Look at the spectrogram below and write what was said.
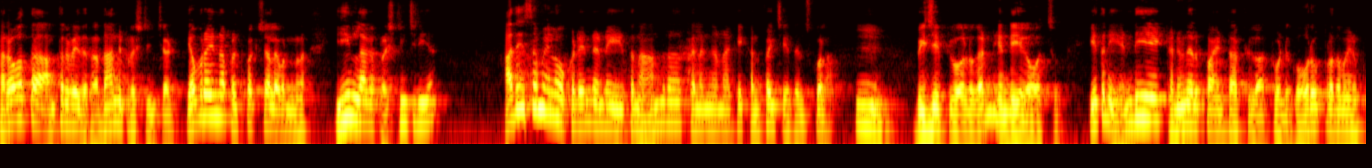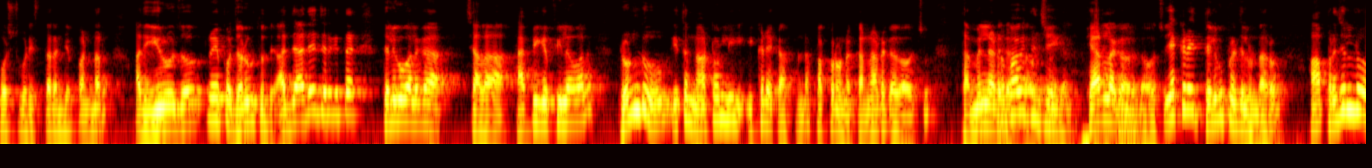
తర్వాత అంతర్వేద రథాన్ని ప్రశ్నించాడు. ఎవరైనా ప్రతిపక్షాలు ఎవరైనా ఈయనలాగా ప్రశ్నించినయా? అదే సమయంలో ఒకటేంటంటే ఇతను ఆంధ్ర తెలంగాణకి కన్ఫైన్ చేయదలుచుకోవాలి. బీజేపీ వాళ్ళు కానీ ఎన్డీఏ కావచ్చు. ఇతను ఎన్డీఏ కన్వీనర్ పాయింట్ ఆఫ్ వ్యూలో అటువంటి గౌరవప్రదమైన పోస్ట్ కూడా ఇస్తారని చెప్పి అన్నారు. అది ఈ రోజు రేపో జరుగుతుంది. అది అదే జరిగితే తెలుగు వాళ్ళగా చాలా హ్యాపీగా ఫీల్ అవ్వాలి. రెండు ఇతను నాట్ ఓన్లీ ఇక్కడే కాకుండా పక్కన ఉన్న కర్ణాటక కావచ్చు తమిళనాడు ప్రభావితం చేయగలరు. కేరళ గారు కావచ్చు ఎక్కడైతే తెలుగు ప్రజలు ఉన్నారో ఆ ప్రజల్లో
